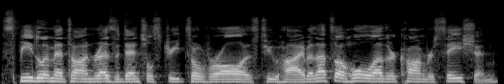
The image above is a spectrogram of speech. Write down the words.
speed limit on residential streets overall is too high, but that's a whole other conversation.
